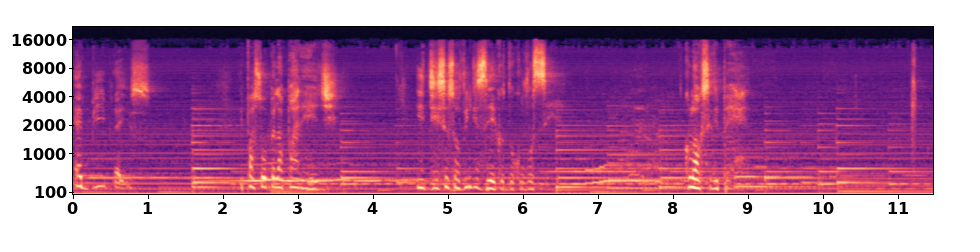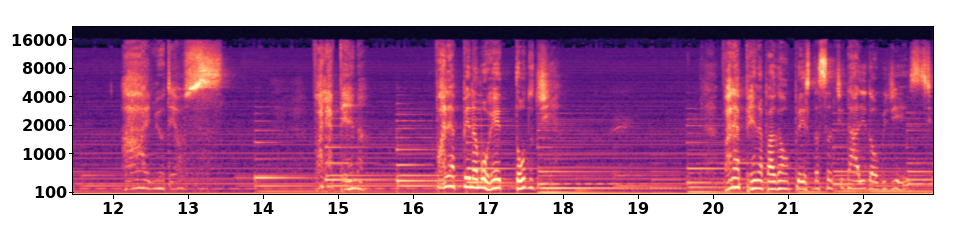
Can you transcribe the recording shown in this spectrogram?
É Bíblia isso. Passou pela parede. E disse: Eu só vim dizer que eu estou com você. Coloque-se de pé. Ai, meu Deus. Vale a pena. Vale a pena morrer todo dia. Vale a pena pagar o preço da santidade e da obediência.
